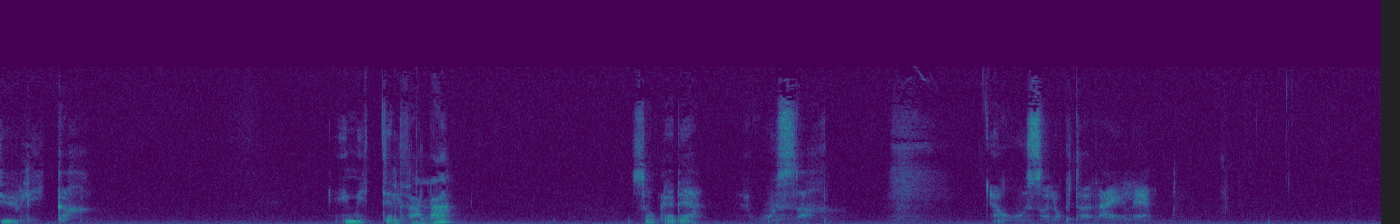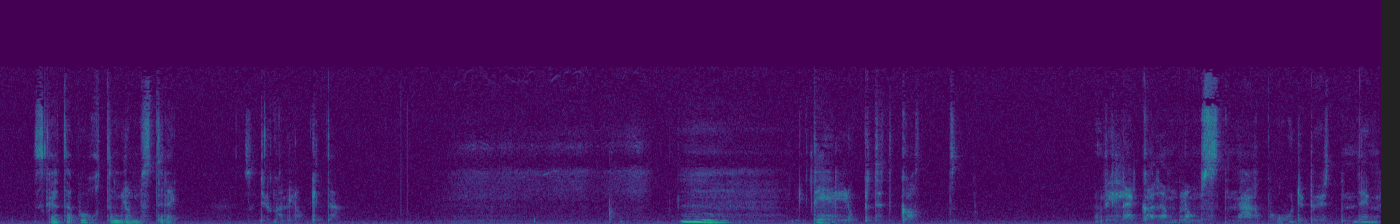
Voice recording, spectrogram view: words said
du liker. I mitt tilfelle så ble det roser. Roser lukter deilig. Skal jeg ta bort en blomst til deg, så du kan lukte? Mm, det luktet godt. Vi legger den blomsten her på hodeputen din.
